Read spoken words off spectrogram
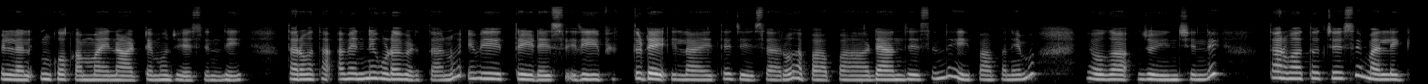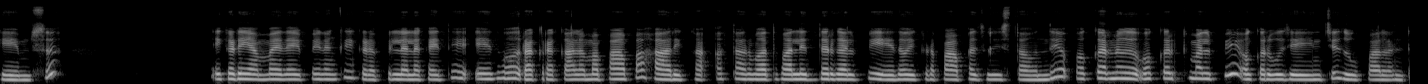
పిల్లలు ఇంకొక అమ్మాయి నాట్యము చేసింది. తర్వాత అవన్నీ కూడా పెడతాను. ఇవి త్రీ డేస్ ఇది ఫిఫ్త్ డే ఇలా అయితే చేశారు. ఆ పాప డ్యాన్స్ చేసింది ఈ పాపనేమో యోగా చూయించింది. తర్వాత వచ్చేసి మళ్ళీ గేమ్స్. ఇక్కడ ఈ అమ్మాయిది అయిపోయాక ఇక్కడ పిల్లలకైతే ఏదో రకరకాల మా పాప హారిక తర్వాత వాళ్ళిద్దరు కలిపి ఏదో ఇక్కడ పాప చూపిస్తూ ఉంది. ఒకరిని ఒకరికి మలిపి ఒకరు చేయించి చూపాలంట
